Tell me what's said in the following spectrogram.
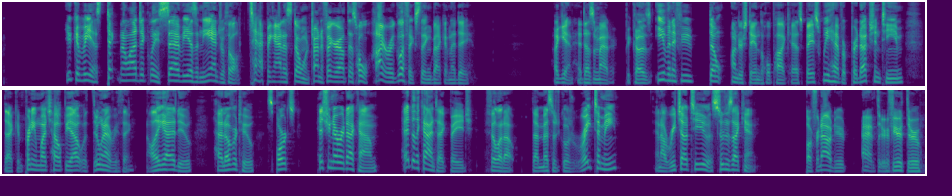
You can be as technologically savvy as a Neanderthal tapping on a stone trying to figure out this whole hieroglyphics thing back in the day. Again, it doesn't matter because even if you don't understand the whole podcast space, we have a production team that can pretty much help you out with doing everything. All you got to do, head over to sportshistorynetwork.com, head to the contact page, fill it out. That message goes right to me, and I'll reach out to you as soon as I can. But for now, dude, I'm through if you're through.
